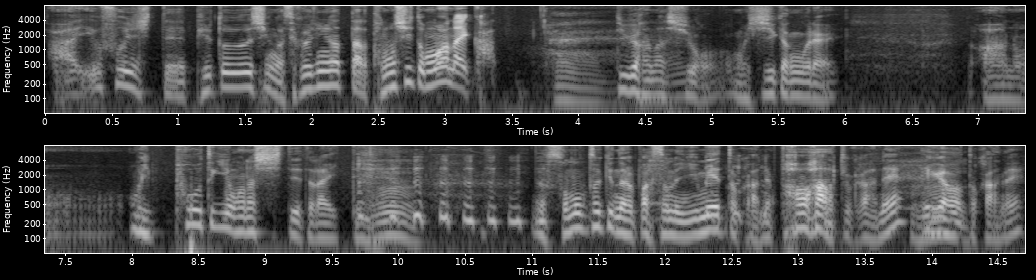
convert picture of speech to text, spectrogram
ああいうふうにしてピュートルシンが世界中にあったら楽しいと思わないか。っていう話をもう1時間ぐらいあのもう一方的にお話ししていただいて、うん、その時のやっぱその夢とかねパワーとかね笑顔とかね、うん、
